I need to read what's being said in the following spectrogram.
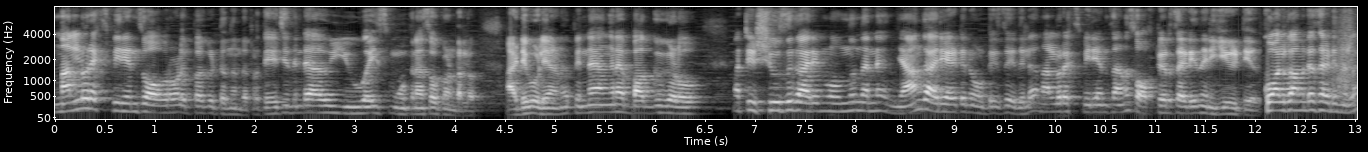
നല്ലൊരു എക്സ്പീരിയൻസ് ഓവറോൾ ഇപ്പോൾ കിട്ടുന്നുണ്ട്. പ്രത്യേകിച്ച് ഇതിന്റെ ആ യു ഐ സ്മൂത്ത്നെസ് ഒക്കെ ഉണ്ടല്ലോ. അടിപൊളിയാണ്. പിന്നെ അങ്ങനെ ബഗ്ഗുകളോ മറ്റ് ഇഷ്യൂസ് കാര്യങ്ങളൊന്നും തന്നെ ഞാൻ കാര്യമായിട്ട് നോട്ടീസ് ചെയ്തില്ല. നല്ലൊരു എക്സ്പീരിയൻസ് ആണ് സോഫ്റ്റ്വെയർ സൈഡിൽ നിന്ന് എനിക്ക് കിട്ടിയത്. ക്വാൽകോമിന്റെ സൈഡിൽ നിന്നുള്ള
